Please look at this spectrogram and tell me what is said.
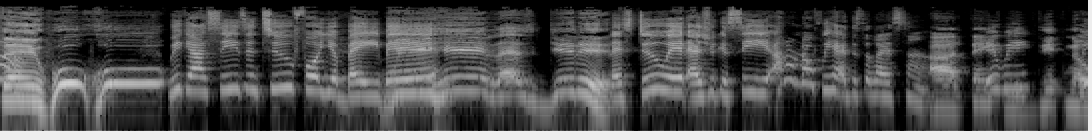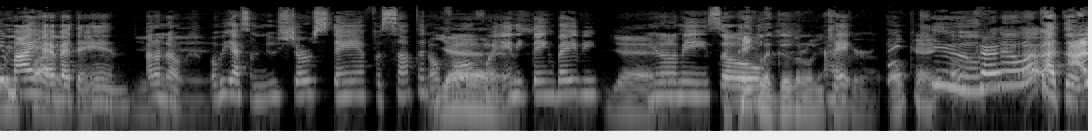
thing, woo woo. We got season two for you, baby. We here, let's get it. Let's do it. As you can see, I don't know we had this the last time, I think Did we? did. No, We might have at the did. end. I don't know. But we got some new shirts stand for something or fall for anything, baby. yeah, You know what I mean? the So pink look good on you too, Hey, girl. okay, you. You okay. know, I got the- I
